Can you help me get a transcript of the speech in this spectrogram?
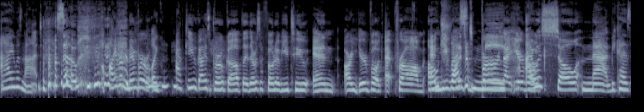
I was not. So I remember, like, after you guys broke up, like, there was a photo of you two and our yearbook at prom, and you wanted to Oh, burn me, that yearbook. I was so mad because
